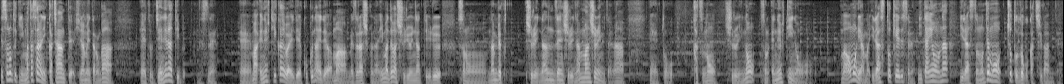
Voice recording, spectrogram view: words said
でその時にまたさらにガチャンってひらめいたのが、えーと、ジェネラティブですね。えー、まあ、NFT 界隈で国内ではまあ珍しくない今では主流になっているその何百種類何千種類何万種類みたいな、えーと、数の種類のその NFT のまあ主にはまイラスト系ですよね似たようなイラストのでもちょっとどこか違うみたいな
